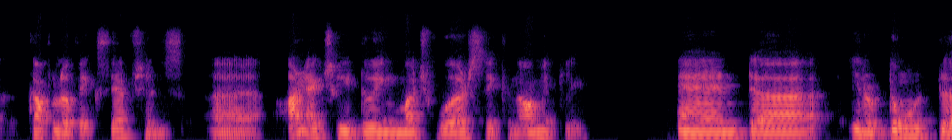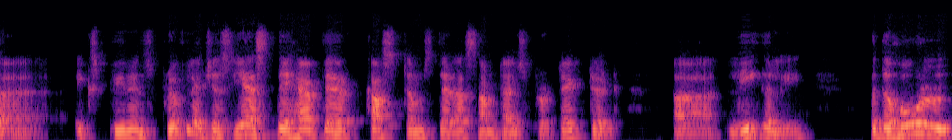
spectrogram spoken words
a couple of exceptions, uh, are actually doing much worse economically, and uh, you know don't uh, experience privileges. Yes, they have their customs that are sometimes protected uh, legally, but the whole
